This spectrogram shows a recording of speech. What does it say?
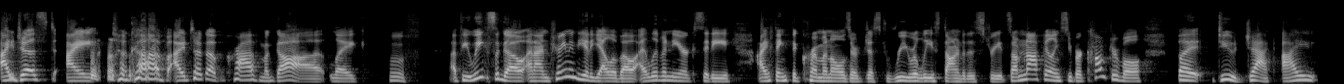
I just I took up I took up Krav Maga like oof, a few weeks ago and I'm training to get a yellow belt. I live in New York City. I think the criminals are just re-released onto the street. So I'm not feeling super comfortable. But dude, Jack, I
